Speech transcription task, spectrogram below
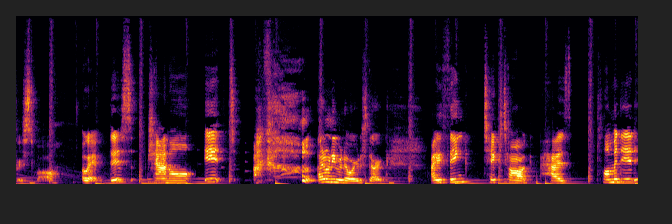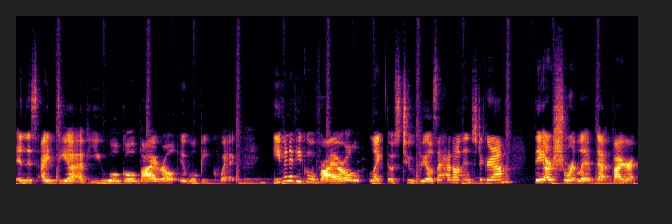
first of all. Okay, this channel, it, I don't even know where to start. I think TikTok has plummeted in this idea of you will go viral, it will be quick. Even if you go viral, like those two reels I had on Instagram, they are short-lived. That vir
